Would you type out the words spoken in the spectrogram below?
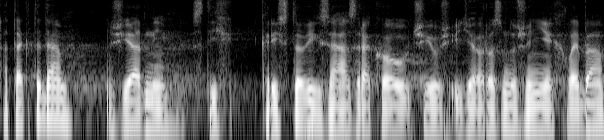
A tak teda žiadny z tých kristových zázrakov, či už ide o rozmnoženie chleba,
